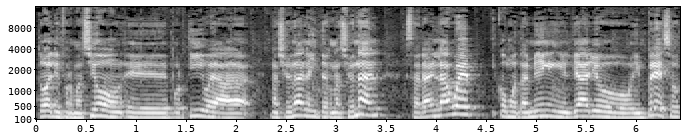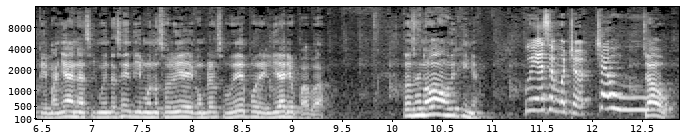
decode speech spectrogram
toda la información eh, deportiva nacional e internacional estará en la web, como también en el diario impreso, que mañana 50 céntimos no se olvide de comprar su D por el diario Papá. Entonces nos vamos, Virginia. Cuídense mucho. Chau. Chau.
